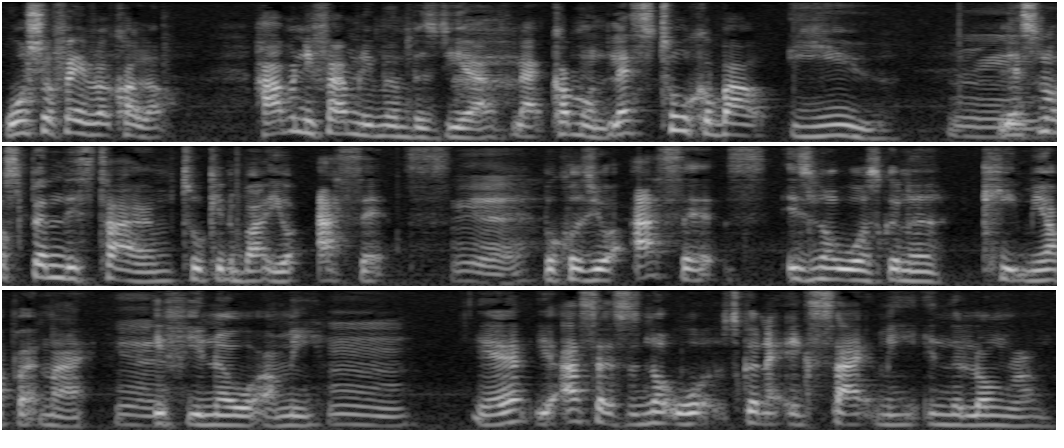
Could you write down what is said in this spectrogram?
what's your favorite color how many family members do you have like come on let's talk about you Let's not spend this time talking about your assets. Yeah. Because your assets is not what's gonna keep me up at night. Yeah. If you know what I mean. Mm. Yeah, your assets is not what's gonna excite me in the long run.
